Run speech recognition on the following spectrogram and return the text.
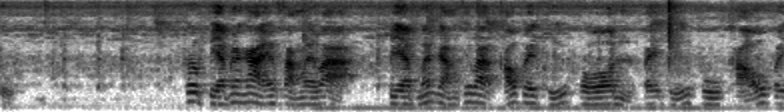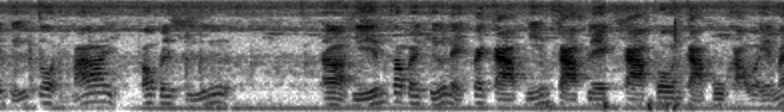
ถุคือเปรียบง่ายๆให้ฟังเลยว่า เปรียบเหมือนอย่างที่ว่าเขาไปถือโพนไปถือภูเขาไปถือต้นไม้ เขาไปถืออหินก็ไปถือเหล็กไปกราบหินกราบเหล็กกราบโพนกราบภูเขาเห็นไหม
